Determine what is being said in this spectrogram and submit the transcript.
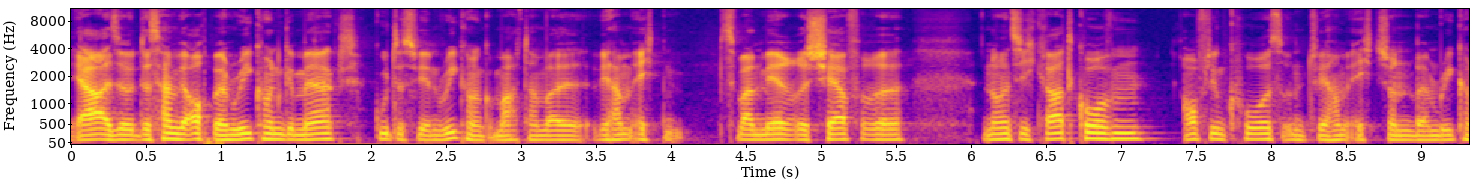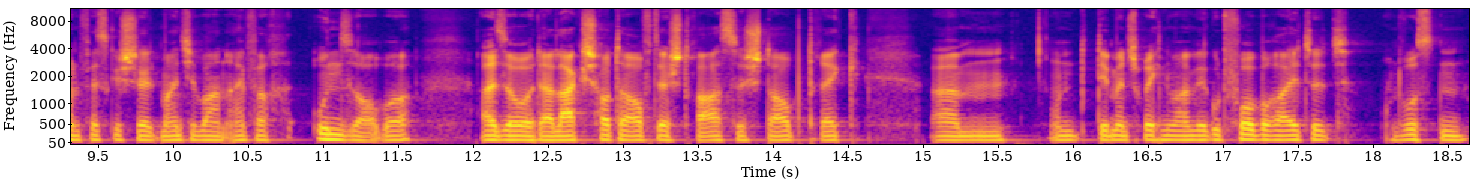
ja, also das haben wir auch beim Recon gemerkt. Gut, dass wir einen Recon gemacht haben, weil wir haben echt, es waren mehrere schärfere 90-Grad-Kurven auf dem Kurs und wir haben echt schon beim Recon festgestellt, manche waren einfach unsauber. Also da lag Schotter auf der Straße, Staub, Dreck ähm, und dementsprechend waren wir gut vorbereitet und wussten,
